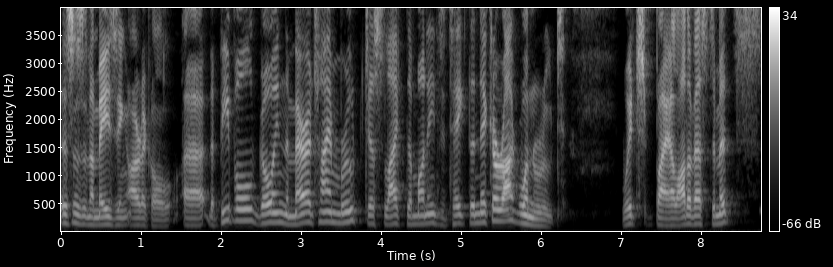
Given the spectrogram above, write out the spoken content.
This is an amazing article. Uh, the people going the maritime route just like the money to take the Nicaraguan route, which, by a lot of estimates,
